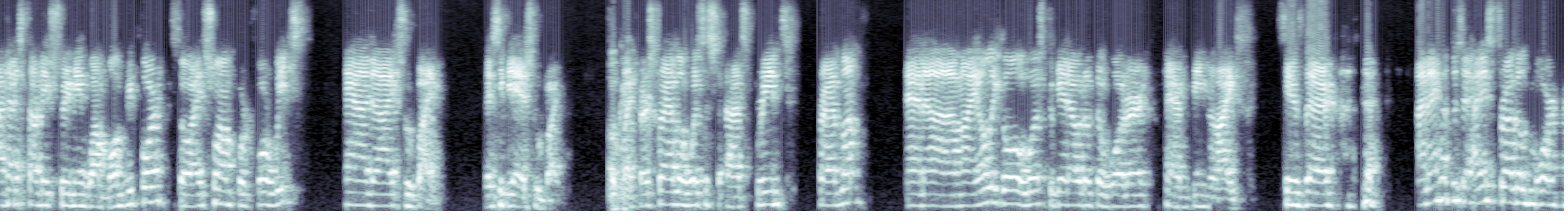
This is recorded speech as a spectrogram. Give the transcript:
I had started swimming one month before. So I swam for four weeks and I survived. Basically, I survived. Okay. My first triathlon was a, sprint triathlon, and uh, my only goal was to get out of the water and be alive. Since there, and I have to say, I struggled more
